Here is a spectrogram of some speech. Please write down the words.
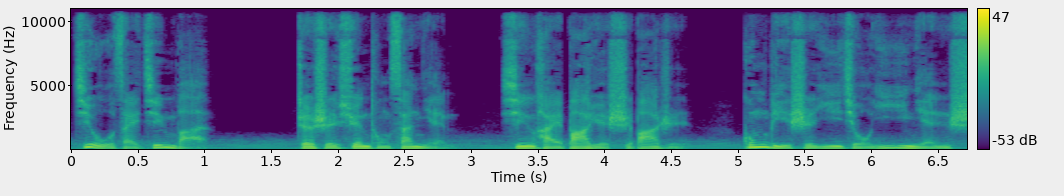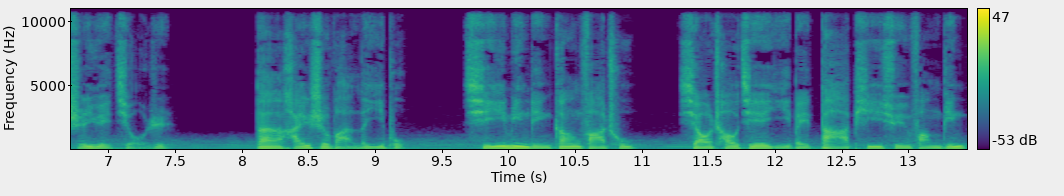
就在今晚。”这是宣统三年。辛亥八月十八日，公历是一九一一年十月九日，但还是晚了一步。起义命令刚发出，小朝街已被大批巡防兵、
